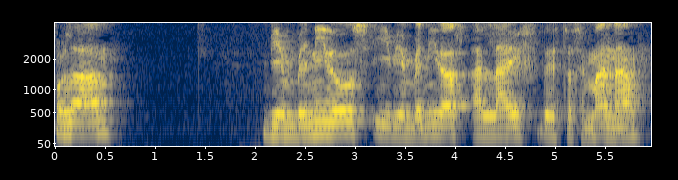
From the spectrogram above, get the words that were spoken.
Hola, bienvenidos y bienvenidas al live de esta semana.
